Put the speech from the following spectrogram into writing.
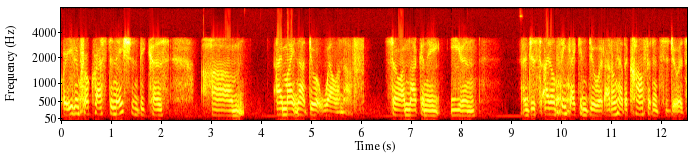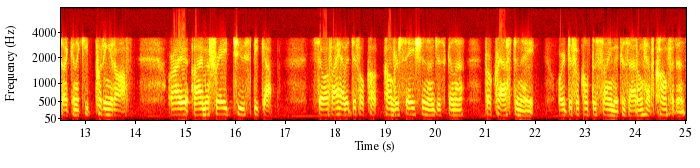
or even procrastination because um, I might not do it well enough. So I'm not going to even. I'm just. I don't think I can do it. I don't have the confidence to do it. So I'm going to keep putting it off, or I, I'm afraid to speak up. So if I have a difficult conversation, I'm just going to procrastinate, or a difficult assignment because I don't have confidence.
